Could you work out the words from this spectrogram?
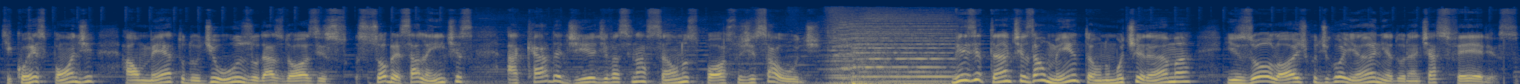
que corresponde ao método de uso das doses sobressalentes a cada dia de vacinação nos postos de saúde. Visitantes aumentam no Mutirama e Zoológico de Goiânia durante as férias.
